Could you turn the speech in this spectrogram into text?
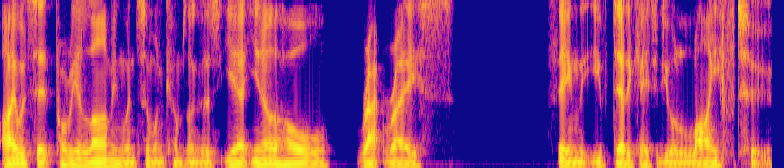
I would say it's probably alarming when someone comes along and says, "Yeah, you know the whole rat race thing that you've dedicated your life to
